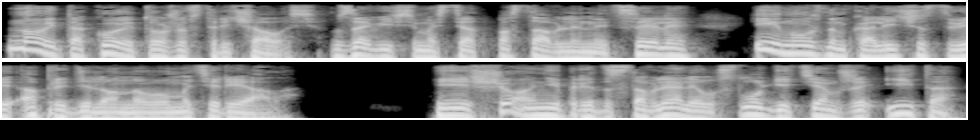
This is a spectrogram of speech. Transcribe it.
Но и такое тоже встречалось, в зависимости от поставленной цели и нужном количестве определенного материала. Еще они предоставляли услуги тем же ИТА,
